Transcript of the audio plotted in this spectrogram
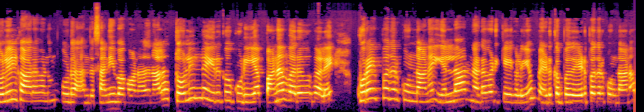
தொழில்காரகனும் கூட அந்த சனி பகவான். அதனால தொழில்ல இருக்கக்கூடிய பண வரவுகளை குறைப்பதற்கு உண்டான எல்லா நடவடிக்கைகளையும் எடுக்க எடுப்பதற்கு உண்டான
